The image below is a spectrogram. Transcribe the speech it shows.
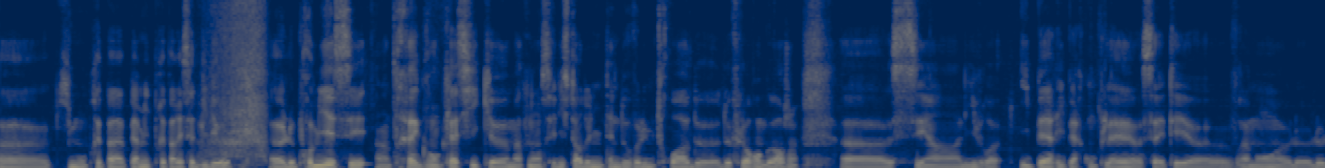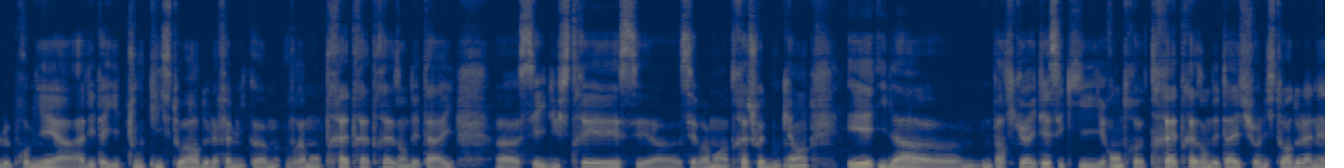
euh, qui m'ont permis de préparer cette vidéo. Euh, le premier, c'est un très grand classique euh, maintenant, c'est l'histoire de Nintendo volume 3 de, de Florent Gorge. c'est un livre hyper hyper complet, ça a été vraiment le, premier à, détailler toute l'histoire de la Famicom, vraiment très très très en détail. c'est illustré, c'est vraiment un très chouette bouquin, et il a une particularité, c'est qu'il rentre très très en détail sur l'histoire de la NES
